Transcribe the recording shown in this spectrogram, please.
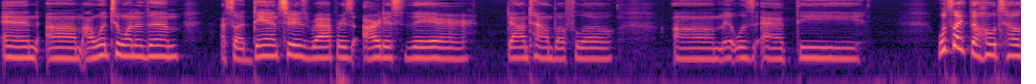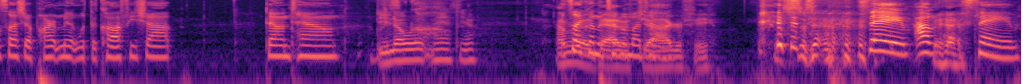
And um, I went to one of them. I saw dancers, rappers, artists there, downtown Buffalo. Um, it was at the, what's like the hotel slash apartment with the coffee shop downtown? Do you know it, Matthew? I'm It's like on the tip of my tongue. geography. same. I'm same.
